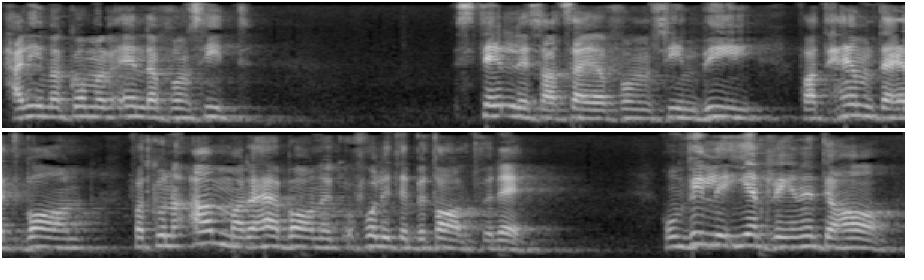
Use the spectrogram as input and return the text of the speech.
Halima kommer ända från sitt ställe så att säga, från sin by för att hämta ett barn för att kunna amma det här barnet och få lite betalt för det. Hon ville egentligen inte ha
